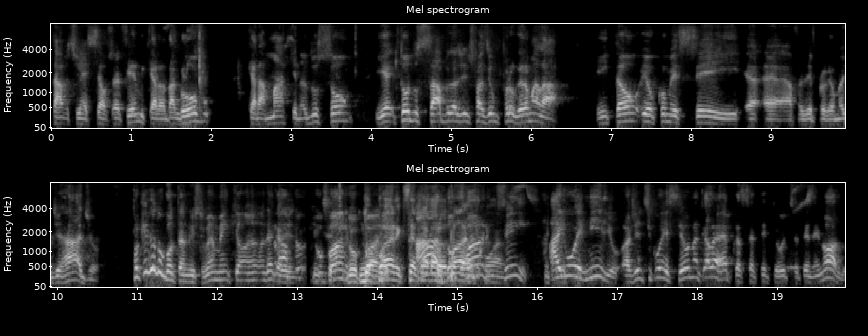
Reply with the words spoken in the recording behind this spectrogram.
tava, tinha a Excelsior FM, que era da Globo, que era a máquina do som, e aí, todo sábado a gente fazia um programa lá. Então eu comecei é, é, a fazer programa de rádio. Por que que eu estou contando isso mesmo? hein? Que, onde é que, Ah, a gente- do- que do que você- Pânico. Do Pânico, você ah, trabalhou do Pânico, Pânico. sim. Aí o Emílio, a gente se conheceu naquela época, 78, 79.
